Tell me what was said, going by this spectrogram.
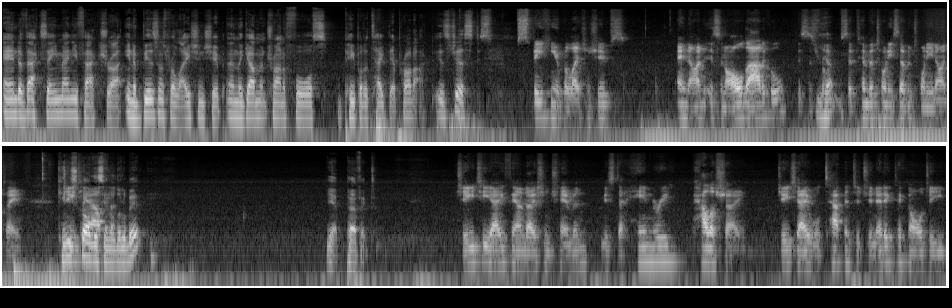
and a vaccine manufacturer in a business relationship, and then the government trying to force people to take their product. It's just. Speaking of relationships, and it's an old article. This is from yep. September 27, 2019. Can you scroll this in a little bit? Yeah, perfect. GTA Foundation Chairman Mr. Henry Palaszczuk. GTA will tap into genetic technology,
